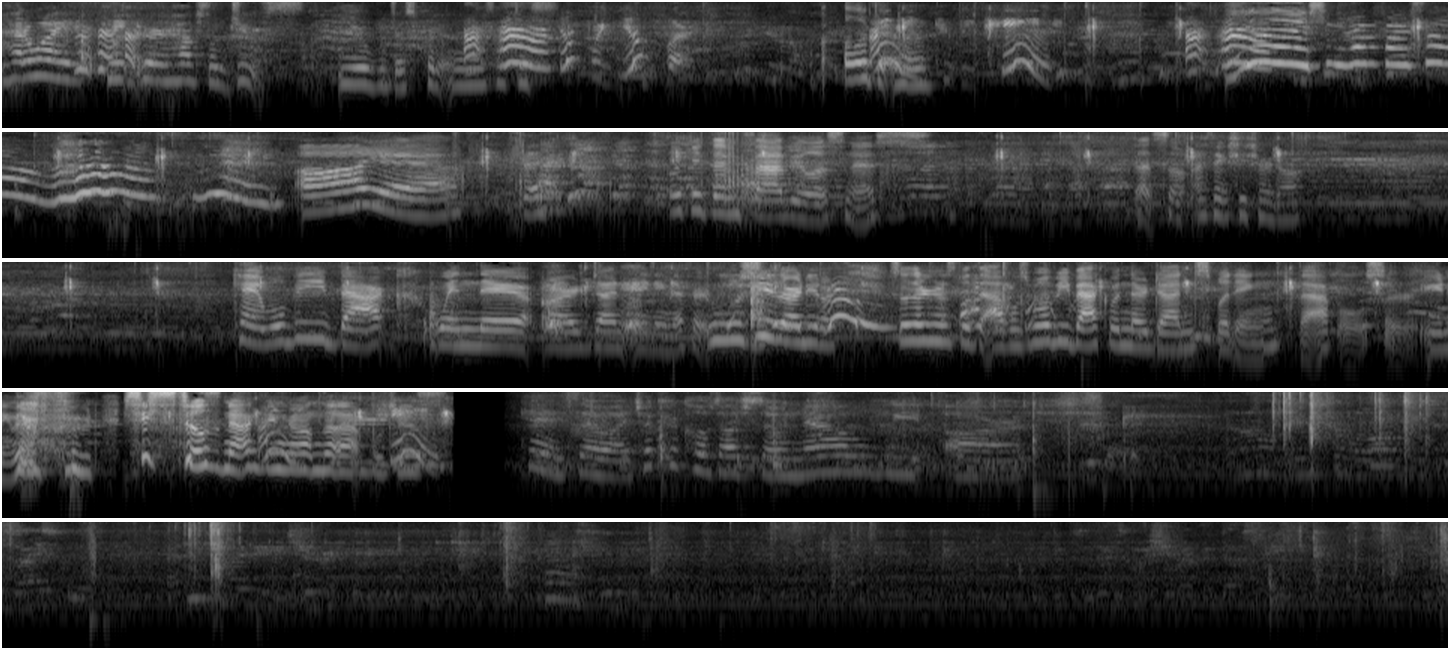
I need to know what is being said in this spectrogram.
How do I make her have some juice? You just put it in there Uh-uh, like this. super duper. Oh, look I at her. need to be changed. Uh-uh. Yay, she can have it by herself. Yay. Ah, yeah. Look at them fabulousness. That's so, I think she turned off. Okay, we'll be back when they are done eating their food. Well, she's already done. So they're gonna split the apples. We'll be back when they're done splitting the apples or eating their food. She's still snacking on the apple juice. Okay, so I took her clothes off, so now we are ah,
